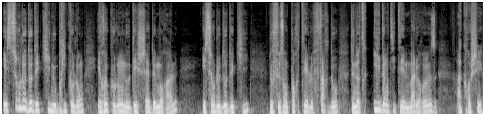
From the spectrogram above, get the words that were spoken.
et sur le dos de qui nous bricolons et recollons nos déchets de morale, et sur le dos de qui nous faisons porter le fardeau de notre identité malheureuse, accrochée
